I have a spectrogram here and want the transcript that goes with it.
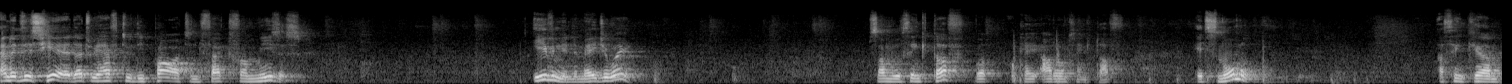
And it is here that we have to depart, in fact, from Mises, even in a major way. Some will think tough, but okay, I don't think tough. It's normal. I think, um,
